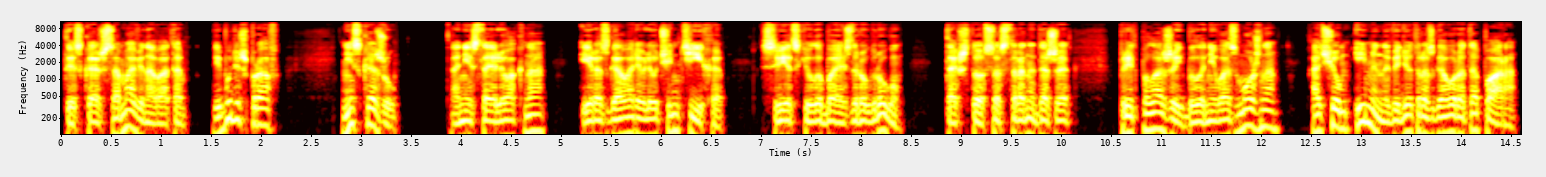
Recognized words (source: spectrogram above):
Ты скажешь, сама виновата. И будешь прав. Не скажу. Они стояли у окна и разговаривали очень тихо, светски улыбаясь друг другу, так что со стороны даже предположить было невозможно, о чем именно ведет разговор эта пара.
